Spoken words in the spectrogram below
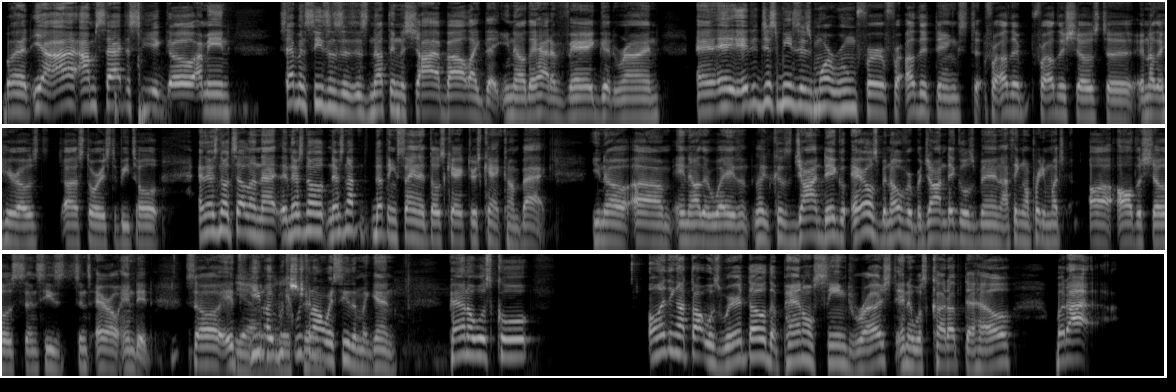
But yeah, I, I'm sad to see it go. I mean, seven seasons is, is nothing to shy about. Like that, you know, they had a very good run, and it, it just means there's more room for for other things, to, for other for other shows to and other heroes uh, stories to be told. And there's no telling that, and there's no there's not nothing saying that those characters can't come back. You know, um, in other ways, like because John Diggle, Arrow's been over, but John Diggle's been, I think, on pretty much uh, all the shows since he's since Arrow ended. So it's Yeah, you know we, we can always see them again. Panel was cool. Only thing I thought was weird though, the panel seemed rushed and it was cut up to hell. But I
